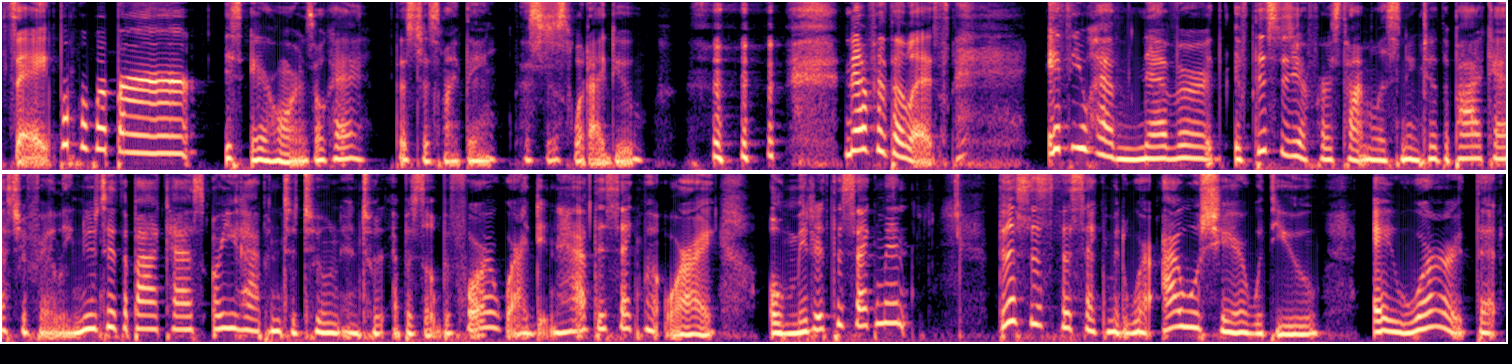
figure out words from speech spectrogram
say, it's air horns, okay? That's just my thing. That's just what I do. Nevertheless, if you have never, if this is your first time listening to the podcast, you're fairly new to the podcast, or you happen to tune into an episode before where I didn't have this segment or I omitted the segment, this is the segment where I will share with you a word that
